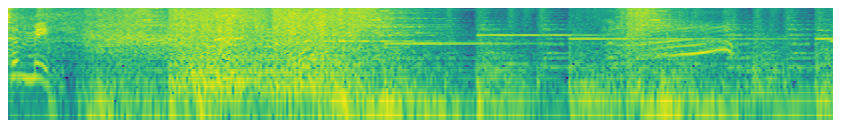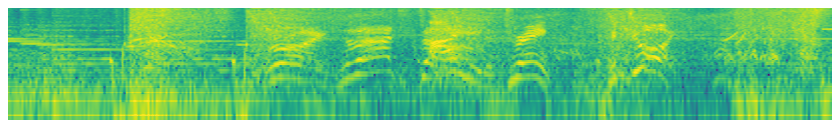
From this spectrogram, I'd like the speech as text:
To me! Right, that's done! I need a drink! Enjoy!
